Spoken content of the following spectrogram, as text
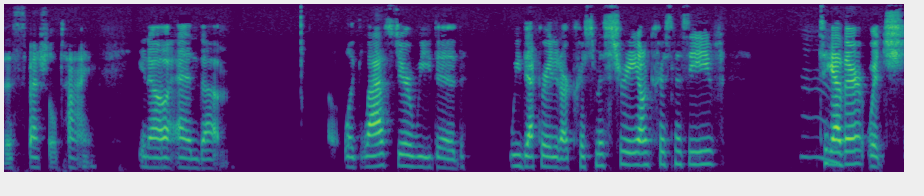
this special time, you know. And um, like last year, we did we decorated our Christmas tree on Christmas Eve mm. together, which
